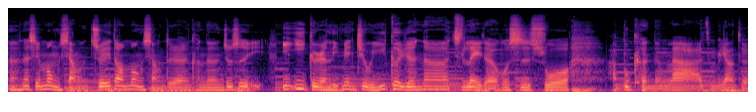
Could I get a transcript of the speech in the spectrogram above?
啊，那些梦想追到梦想的人，可能就是一亿个人里面就有一个人啊之类的，或是说。啊，不可能啦！怎么样的？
